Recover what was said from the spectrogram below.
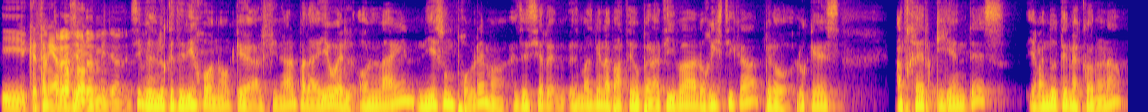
y, Y que tenía factura 200 razón. millones. Sí, pero es lo que te dijo, ¿no? Que al final para ello el online ni es un problema. Es decir, es más bien la parte operativa, logística, pero lo que es atraer clientes llamándote Mercadona,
